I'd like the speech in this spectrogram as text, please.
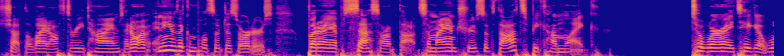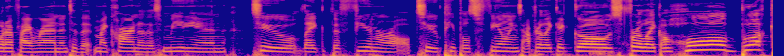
shut the light off three times. I don't have any of the compulsive disorders, but I obsess on thoughts. So my intrusive thoughts become like to where I take it. What if I ran into the my car into this median? To like the funeral, to people's feelings after, like it goes for like a whole book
